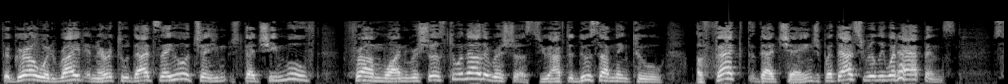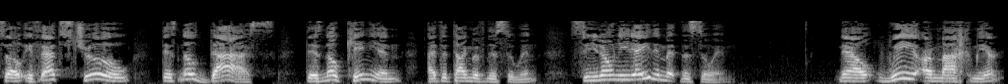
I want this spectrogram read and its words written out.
the girl would write in her Teudat Zehut that she moved from one Rishus to another Rishus. You have to do something to affect that change, but that's really what happens. So if that's true, there's no Das, there's no Kinyan at the time of Nisuin, so you don't need Adim at Nisuin. Now, we are Machmir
